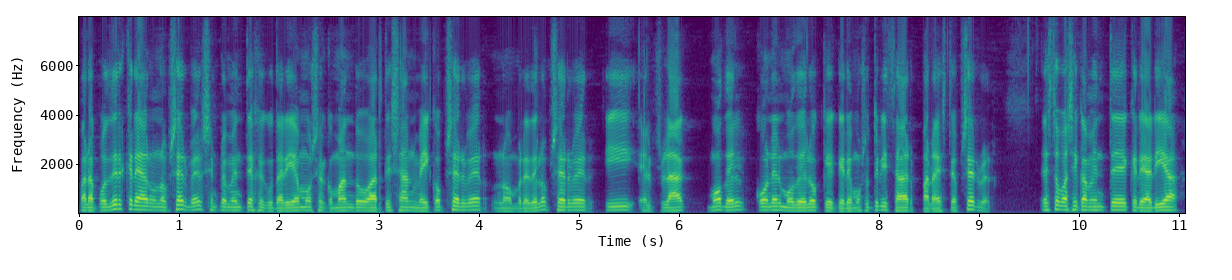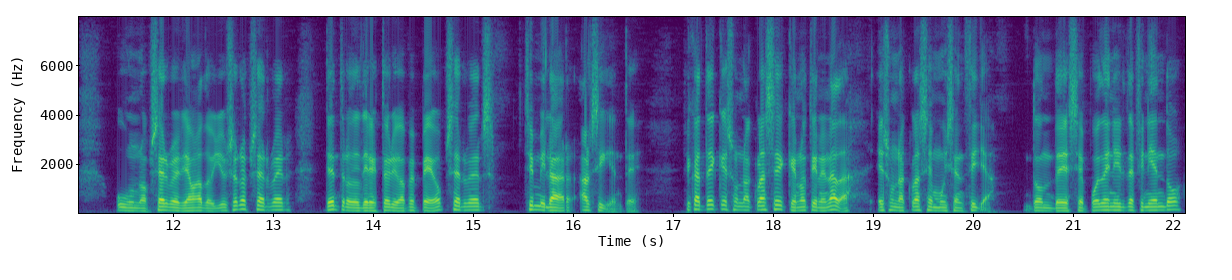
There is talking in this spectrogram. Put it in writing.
Para poder crear un observer simplemente ejecutaríamos el comando artisan make observer, nombre del observer y el flag model con el modelo que queremos utilizar para este observer. Esto básicamente crearía un observer llamado user observer dentro del directorio app observers similar al siguiente. Fíjate que es una clase que no tiene nada, es una clase muy sencilla, donde se pueden ir definiendo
